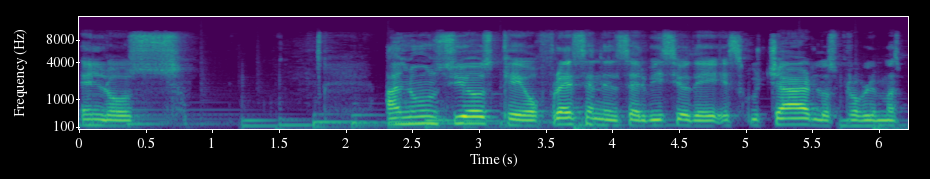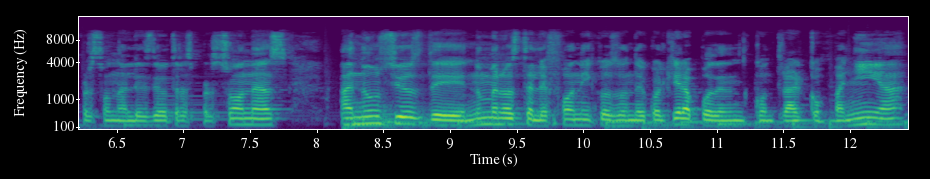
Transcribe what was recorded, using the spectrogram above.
en los anuncios que ofrecen el servicio de escuchar los problemas personales de otras personas, anuncios de números telefónicos donde cualquiera puede encontrar compañía,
